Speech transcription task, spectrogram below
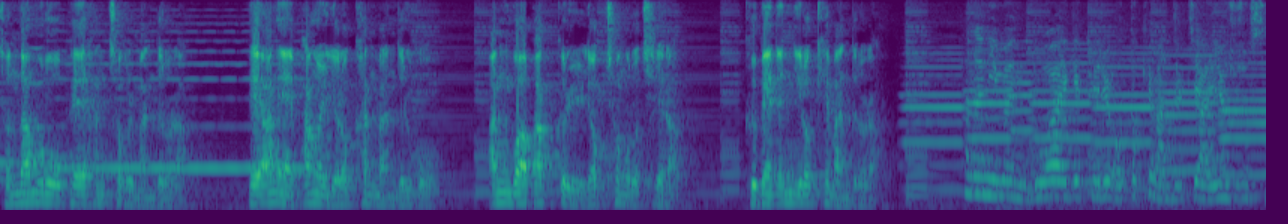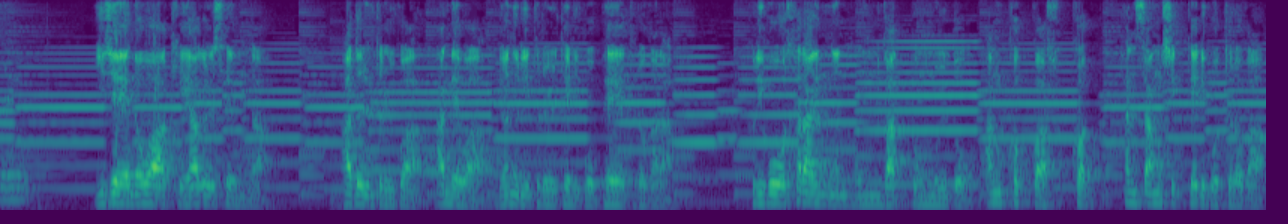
전나무로 배 한 척을 만들어라. 배 안에 방을 여러 칸 만들고 안과 밖을 역청으로 칠해라. 그 배는 이렇게 만들어라. 하느님은 노아에게 배를 어떻게 만들지 알려주셨어요. 이제 너와 계약을 세운다. 아들들과 아내와 며느리들을 데리고 배에 들어가라. 그리고 살아있는 온갖 동물도 암컷과 수컷 한 쌍씩 데리고 들어가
